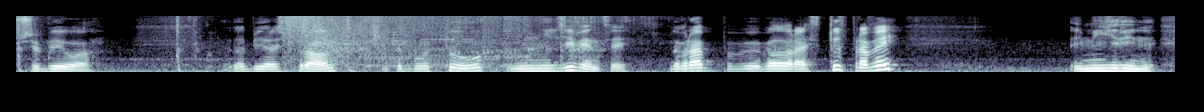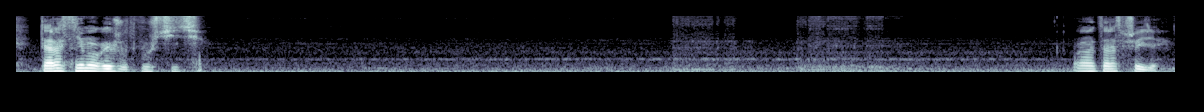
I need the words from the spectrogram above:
przybyło. Zabierać prąd. I to było tu i nigdzie więcej. Dobra, Balora jest tu z prawej. I miniriny. Teraz nie mogę już odpuścić. Ona teraz przyjdzie.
